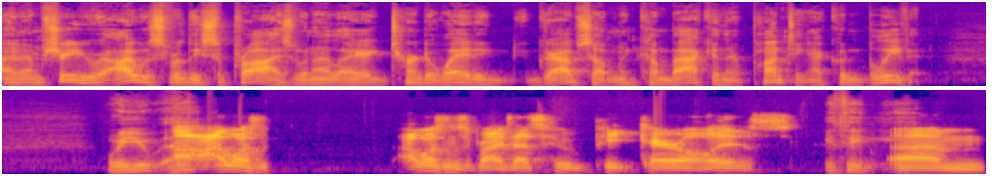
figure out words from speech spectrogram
And I'm sure you. Were, I was really surprised when I like turned away to grab something and come back and they're punting. I couldn't believe it. Were you? Uh, I wasn't. I wasn't surprised. That's who Pete Carroll is. You think? Um,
